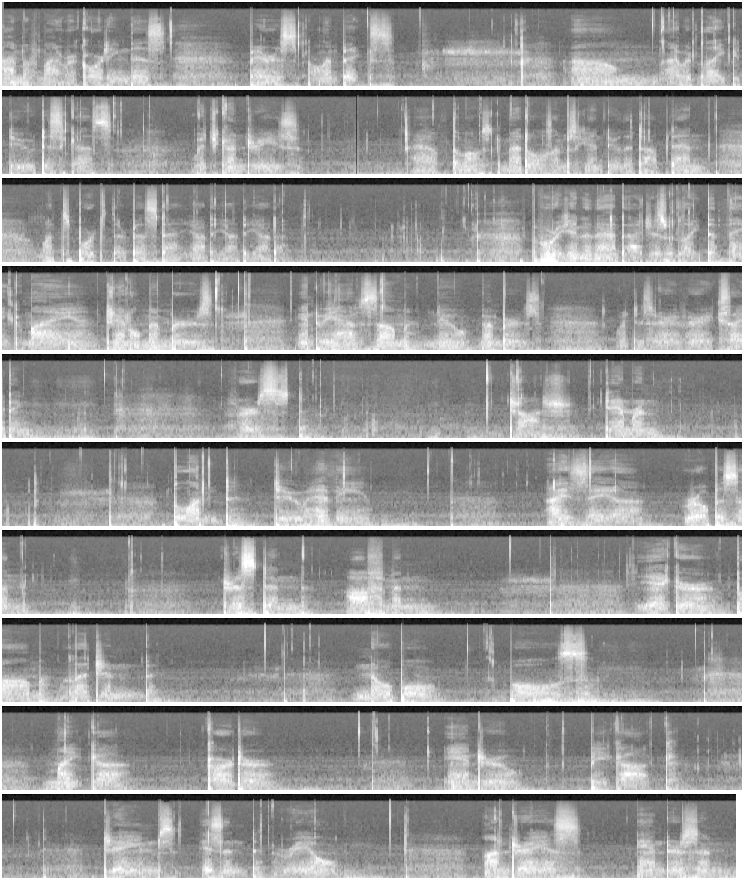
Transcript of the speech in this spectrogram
time of my recording this, Paris Olympics. Um, I would like to discuss which countries have the most medals. I'm just going to do the top 10, what sports they're best at, yada yada yada. Before we get into that, I just would like to thank my channel members, and we have some new members, which is very, very exciting. First, Andreas Anderson,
